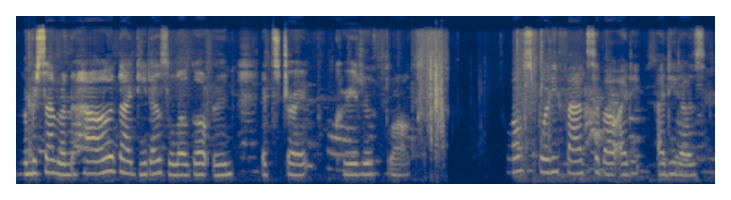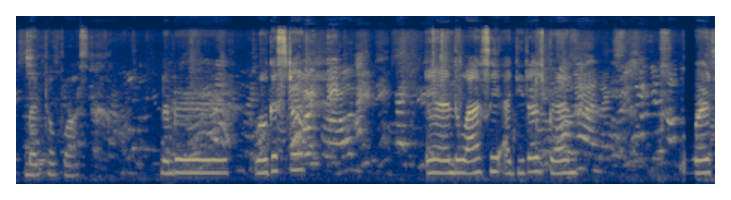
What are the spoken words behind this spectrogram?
Number 7 how the Adidas logo earned its stripe Creative Bloq. 12 sporty facts about Adidas mental floss. Number Logister. And lastly, Adidas brand worth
